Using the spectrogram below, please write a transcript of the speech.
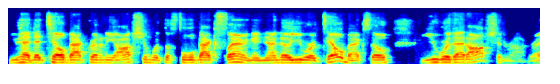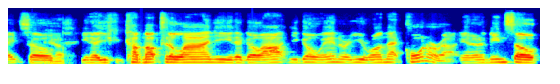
you had that tailback running the option with the fullback flaring. And I know you were a tailback, so you were that option route, right? So, yeah. you know, you could come up to the line, you either go out, you go in, or you run that corner route. You know what I mean? So,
